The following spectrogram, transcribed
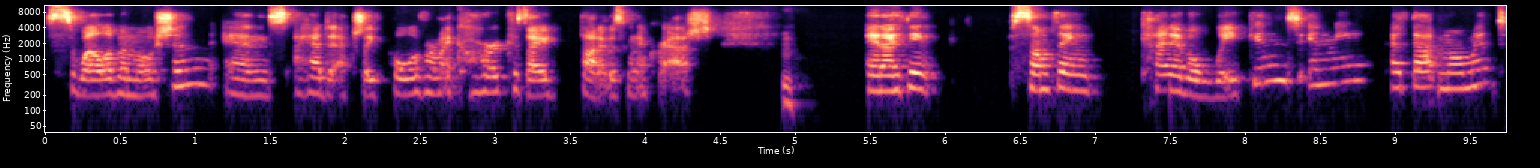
swell of emotion. And I had to actually pull over my car because I thought it was going to crash. Hmm. and I think something kind of awakened in me at that moment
